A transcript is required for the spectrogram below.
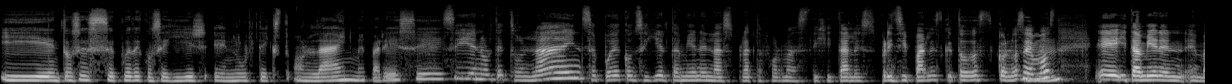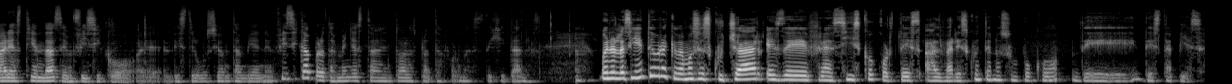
Y entonces se puede conseguir en Urtex Online, me parece. Sí, en Urtex Online. Se puede conseguir también en las plataformas digitales principales que todos conocemos. eh, y también en, en, varias tiendas en físico, eh, distribución también en física, pero también ya está en todas las plataformas digitales. Bueno, la siguiente obra que vamos a escuchar es de Francisco Cortés Álvarez. Cuéntanos un poco de, de esta pieza.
